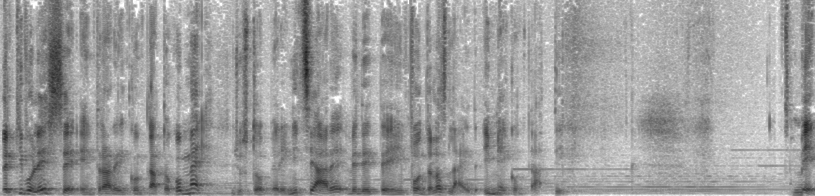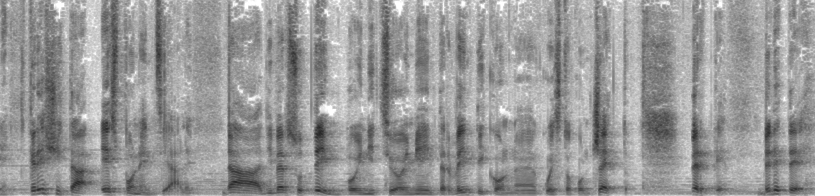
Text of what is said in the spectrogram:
Per chi volesse entrare in contatto con me, giusto per iniziare, vedete in fondo alla slide i miei contatti. Bene, crescita esponenziale. Da diverso tempo inizio i miei interventi con eh, questo concetto. Perché? Vedete,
